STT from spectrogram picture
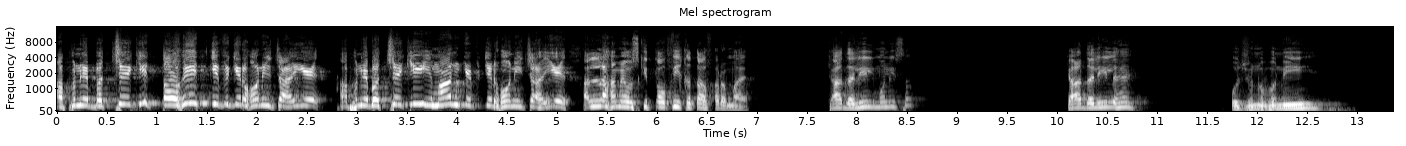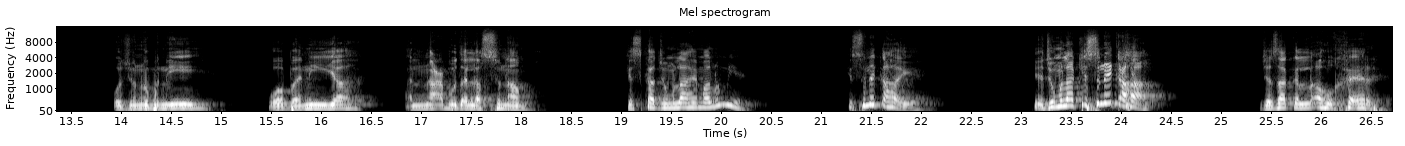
अपने बच्चे की तोहीद की फ़िक्र होनी चाहिए, अपने बच्चे की ईमान की फ़िक्र होनी चाहिए। अल्लाह हमें उसकी तोफीक अता फरमाए। क्या दलील मोली साहब? क्या दलील है? उजुनबनी उजुनबनी वो बनिया अन्नाबुदलसनाम किसका जुमला है मालूम ये? किसने कहा ये? ये जुमला किसने कहा? जजाकल्ला खैर।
